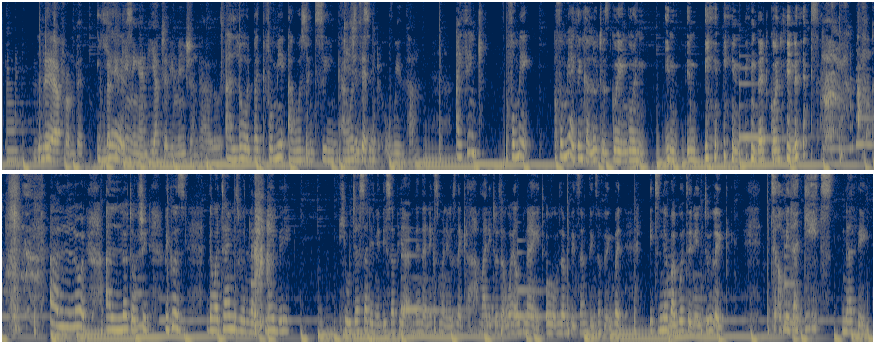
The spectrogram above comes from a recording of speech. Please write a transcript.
There from the, the Yes. beginning, and he actually mentioned her a lot. a lot, but for me, I wasn't seeing. I wasn't seeing. with her. I think for me, for me, I think a lot was going on in in in, in that continent. a lot, a lot of shit. Because there were times when like maybe he would just suddenly disappear and then the next morning it was like ah man it was a wild night. Or something something something. But it's never gotten into like tell me the dates. Nothing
